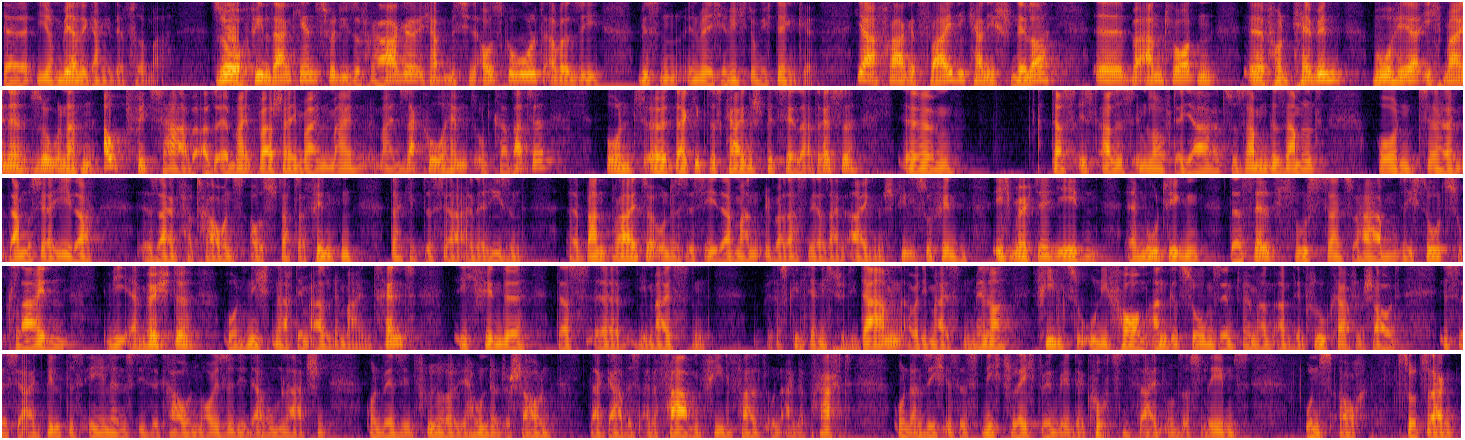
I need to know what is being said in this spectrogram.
äh, ihrem Werdegang in der Firma. So, vielen Dank, Jens, für diese Frage. Ich habe ein bisschen ausgeholt, aber Sie wissen, in welche Richtung ich denke. Ja, Frage 2, die kann ich schneller äh, beantworten äh, von Kevin, woher ich meine sogenannten Outfits habe. Also er meint wahrscheinlich mein, mein, mein Sakko, Hemd und Krawatte. Und äh, da gibt es keine spezielle Adresse. Ähm, das ist alles im Laufe der Jahre zusammengesammelt und äh, da muss ja jeder äh, seinen Vertrauensausstatter finden. Da gibt es ja eine riesen Bandbreite und es ist jedermann überlassen, ja seinen eigenen Stil zu finden. Ich möchte jeden ermutigen, das Selbstbewusstsein zu haben, sich so zu kleiden, wie er möchte und nicht nach dem allgemeinen Trend. Ich finde, dass äh, die meisten das gilt ja nicht für die Damen, aber die meisten Männer viel zu uniform angezogen sind. Wenn man an den Flughafen schaut, ist es ja ein Bild des Elends, diese grauen Mäuse, die da rumlatschen. Und wenn Sie in frühere Jahrhunderte schauen, da gab es eine Farbenvielfalt und eine Pracht. Und an sich ist es nicht schlecht, wenn wir in der kurzen Zeit unseres Lebens uns auch sozusagen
